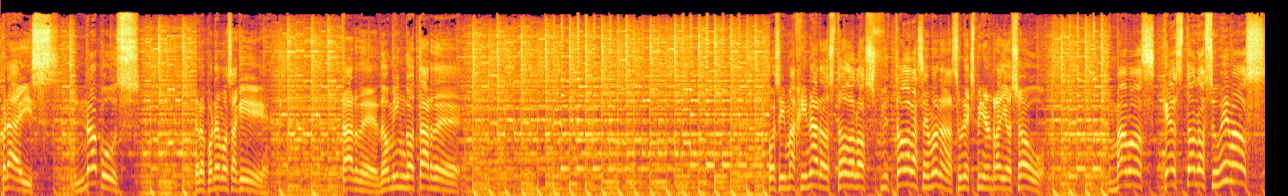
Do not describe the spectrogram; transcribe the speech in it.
Price. Nopus. Te lo ponemos aquí. Tarde, domingo tarde. Pues imaginaros todos los, todas las semanas un Experience Radio Show. Vamos, que esto lo subimos.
